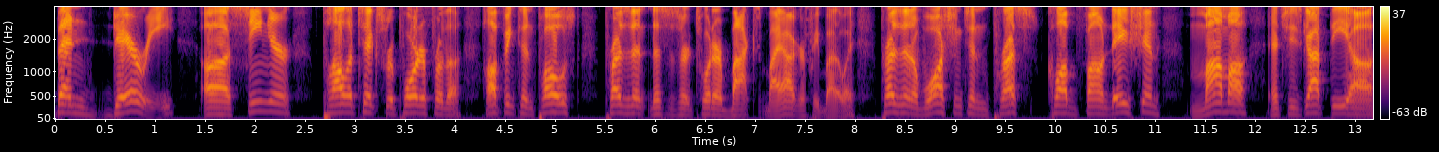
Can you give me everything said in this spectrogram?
Bendery, uh, senior politics reporter for the Huffington Post, president, this is her Twitter box biography, by the way, president of Washington Press Club Foundation, mama, and she's got the uh,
